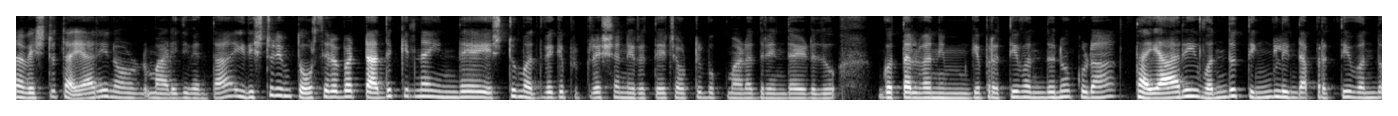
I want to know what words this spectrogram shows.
ನಾವೆಷ್ಟು ತಯಾರಿ ನೋಡಿ ಮಾಡಿದ್ದೀವಿ ಅಂತ. ಇದಿಷ್ಟು ನಿಮ್ಗೆ ತೋರಿಸಿರೋ ಬಟ್ ಅದಕ್ಕಿಂತ ಹಿಂದೆ ಎಷ್ಟು ಮದುವೆಗೆ ಪ್ರಿಪ್ರೇಷನ್ ಇರುತ್ತೆ, ಚೌಟ್ರಿ ಬುಕ್ ಮಾಡೋದ್ರಿಂದ ಹಿಡಿದು ಗೊತ್ತಲ್ವ ನಿಮಗೆ? ಪ್ರತಿಯೊಂದೂ ಕೂಡ ತಯಾರಿ ಒಂದು ತಿಂಗಳಿಂದ ಪ್ರತಿಯೊಂದು,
